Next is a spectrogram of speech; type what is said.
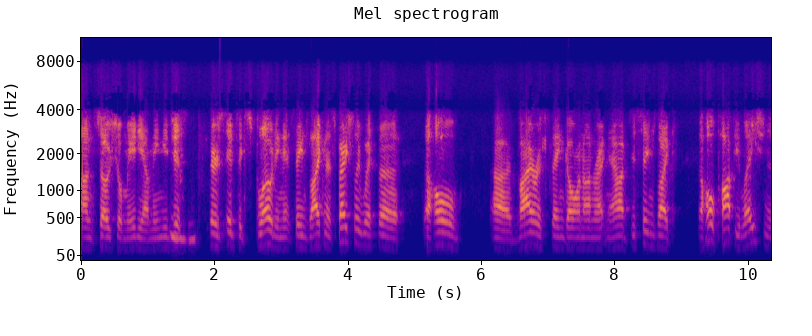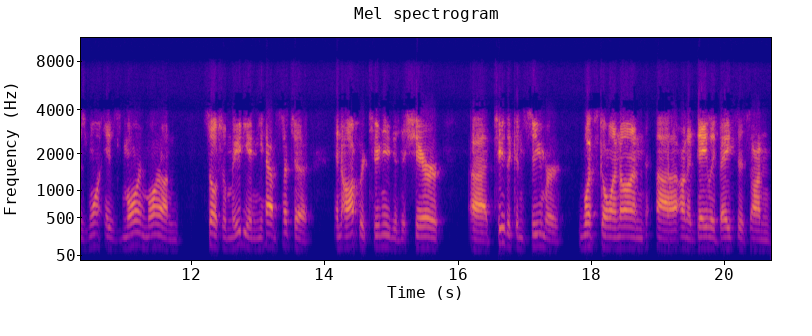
on social media. I mean, you just there's it's exploding. It seems like, and especially with the the whole uh, virus thing going on right now, it just seems like the whole population is one is more and more on social media, and you have such a an opportunity to share uh, to the consumer what's going on uh, on a daily basis on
